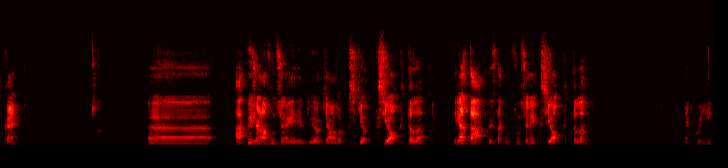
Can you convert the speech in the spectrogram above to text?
ok uh, ah qui c'è una funzione che io ho chiamato Xioctl in realtà questa funzione Xioctl è qui,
